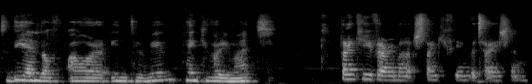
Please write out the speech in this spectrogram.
to the end of our interview. Thank you very much. Thank you very much. Thank you for the invitation.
